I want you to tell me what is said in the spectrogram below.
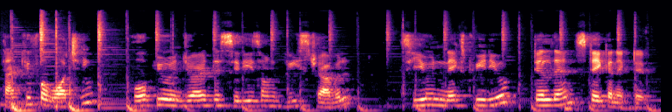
Thank you for watching. Hope you enjoyed this series on Greece travel. See you in next video. Till then, stay connected.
